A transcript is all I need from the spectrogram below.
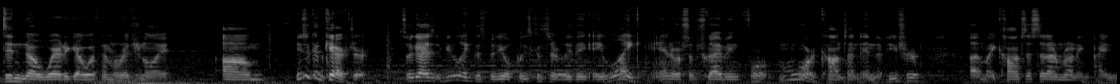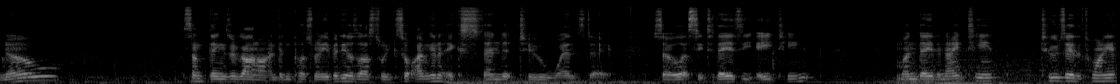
didn't know where to go with him originally. Um, he's a good character. So guys, if you like this video, please consider leaving a like and or subscribing for more content in the future. Uh, my contest that I'm running, I know some things have gone on. I didn't post many videos last week, so I'm going to extend it to Wednesday. So let's see, today is the 18th, Monday the 19th, Tuesday the 20th.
